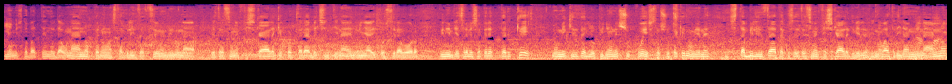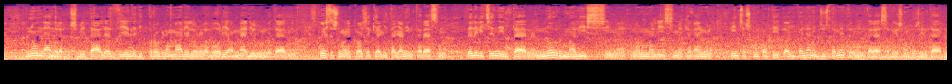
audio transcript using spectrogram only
Io mi sto battendo da un anno per una stabilizzazione di una detrazione fiscale che porterebbe centinaia di migliaia di posti di lavoro. Quindi mi piacerebbe sapere perché non mi chiedete l'opinione su questo, su perché non viene stabilizzata questa detrazione fiscale che viene rinnovata di anno in anno, non dando la possibilità alle aziende di programmare i loro lavori a medio e lungo termine. Queste sono le cose che agli italiani interessano. Delle vicende interne normalissime, normalissime che avvengono in ciascun partito, agli italiani giustamente non interessa perché sono cose interne.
